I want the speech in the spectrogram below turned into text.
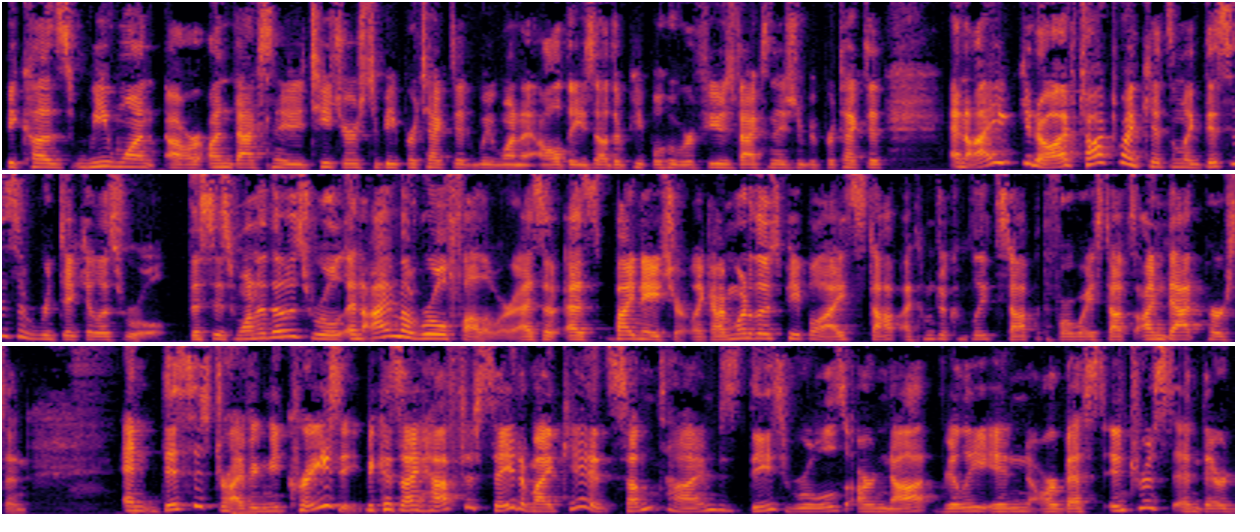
because we want our unvaccinated teachers to be protected. We want all these other people who refuse vaccination to be protected. And I, you know, I've talked to my kids. I'm like, this is a ridiculous rule. This is one of those rules, and I'm a rule follower as a, as by nature. Like I'm one of those people. I stop. I come to a complete stop at the four way stops. I'm that person. And this is driving me crazy because I have to say to my kids, sometimes these rules are not really in our best interest and they're,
